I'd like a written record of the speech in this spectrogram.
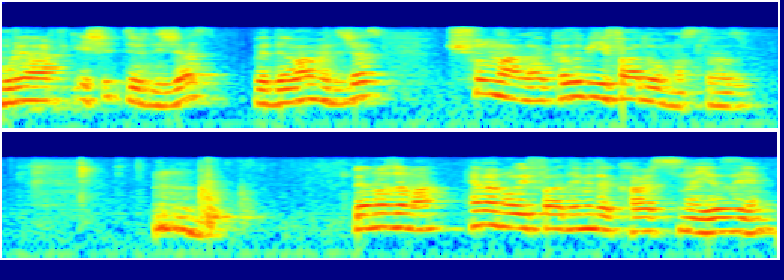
buraya artık eşittir diyeceğiz ve devam edeceğiz. Şununla alakalı bir ifade olması lazım. Ben o zaman hemen o ifademi de karşısına yazayım.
